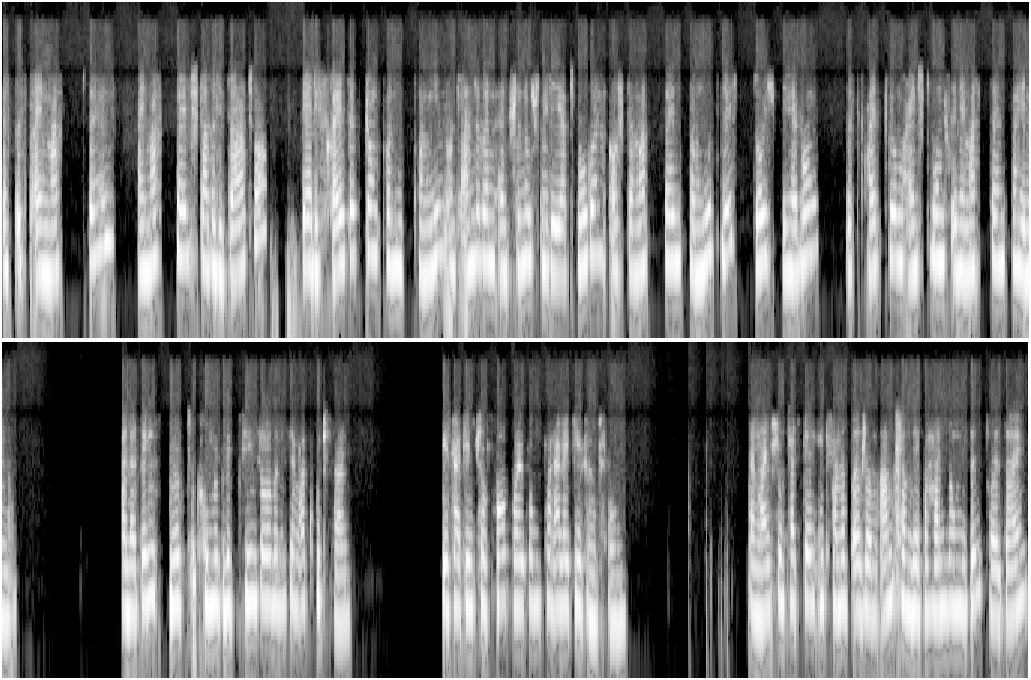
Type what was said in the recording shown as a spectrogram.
Es ist ein Mastzellen, ein Mastzellenstabilisator, der die Freisetzung von Histamin und anderen Entzündungsmediatoren aus der Mastzellen vermutlich durch die Hemmung des Calcium-Einstroms in den Mastzellen verhindert. Allerdings wirkt Chromoglycinsäure nicht im Akutfall. Dieser dient zur Vorbeugung von Allergiesymptomen. Bei manchen Patienten kann es also am Anfang der Behandlung sinnvoll sein,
